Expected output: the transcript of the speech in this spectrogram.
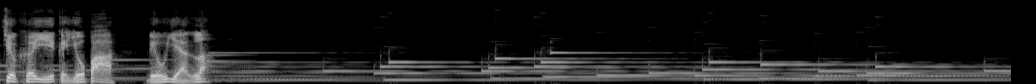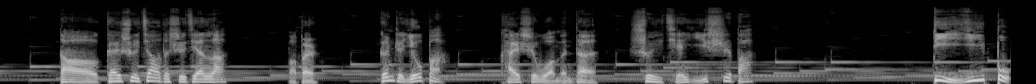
就可以给优爸留言了。到该睡觉的时间了，宝贝儿，跟着优爸，开始我们的睡前仪式吧。第一步，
